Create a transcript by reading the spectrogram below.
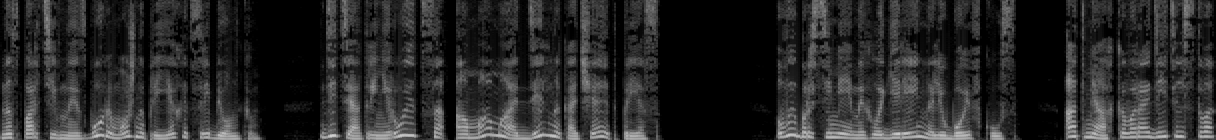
На спортивные сборы можно приехать с ребенком. Дитя тренируется, а мама отдельно качает пресс. Выбор семейных лагерей на любой вкус. От мягкого родительства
